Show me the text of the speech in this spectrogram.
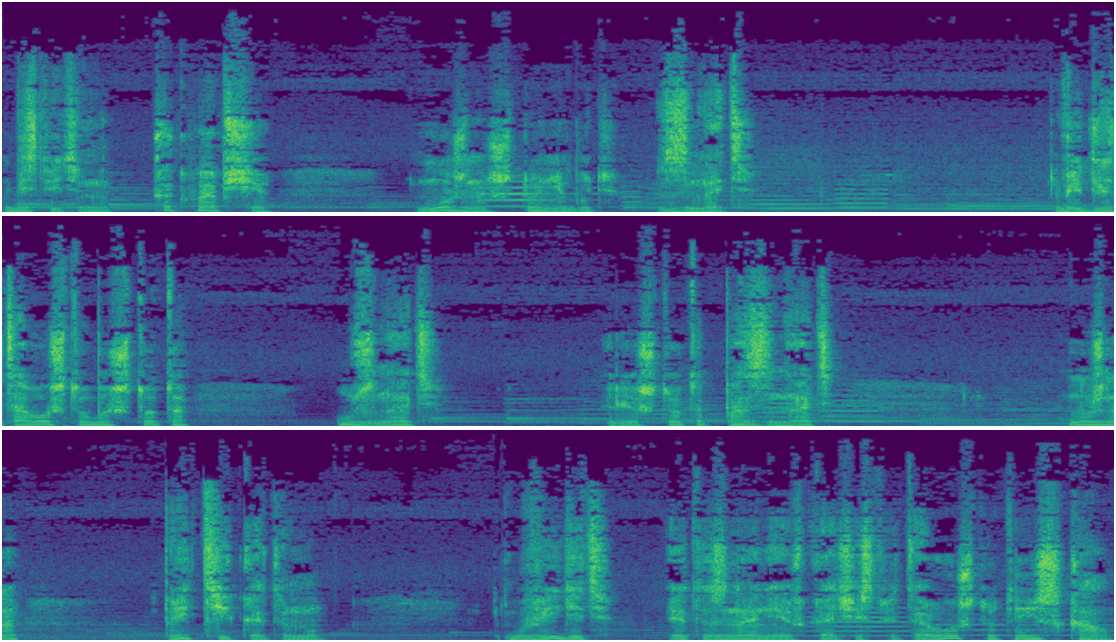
Действительно, как вообще можно что-нибудь знать? Ведь для того, чтобы что-то узнать, или что-то познать. Нужно прийти к этому, увидеть это знание в качестве того, что ты искал.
